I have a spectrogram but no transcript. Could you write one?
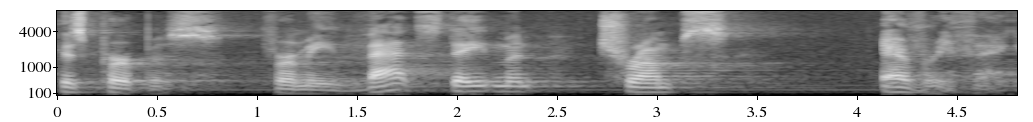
his purpose for me. That statement trumps everything.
